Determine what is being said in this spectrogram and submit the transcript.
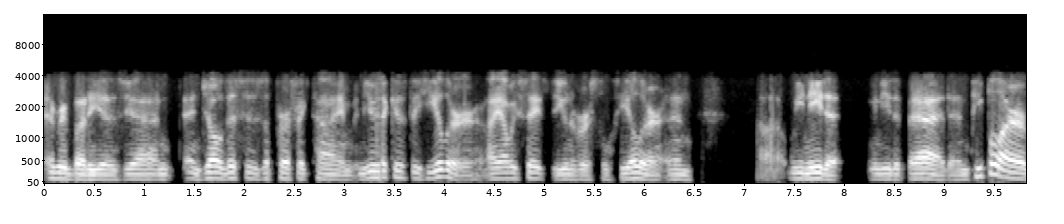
everybody is, yeah, and and Joe, this is a perfect time. Music is the healer. I always say it's the universal healer, and uh, we need it we need it bad. And people are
